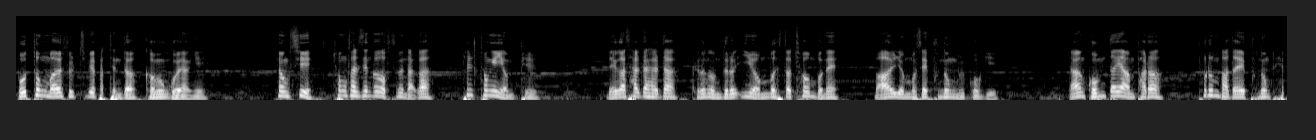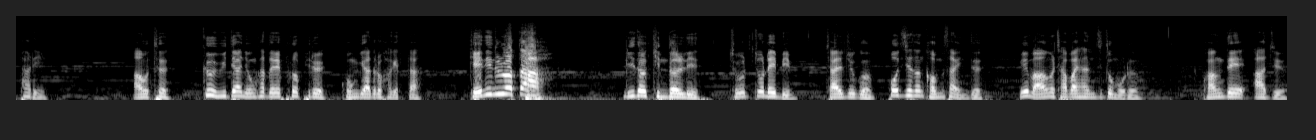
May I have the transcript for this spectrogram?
보통 마을 술집의 바텐더 검은 고양이. 형씨, 총 살 생각 없으면 나가. 필통의 연필. 내가 살다 살다 그런 놈들은 이 연못에서 처음 보네. 마을 연못의 분홍 물고기. 난 곰 따위 안 팔아. 푸른 바다의 분홍 해파리. 아무튼 그 위대한 용사들의 프로필을 공개하도록 하겠다. 괜히 눌렀다. 리더 김덜린, 쪼, 쪼레빔, 잘 죽음, 포지션 검사인 듯. 왜 마음을 잡아야 하는지도 모름. 광대 아즈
